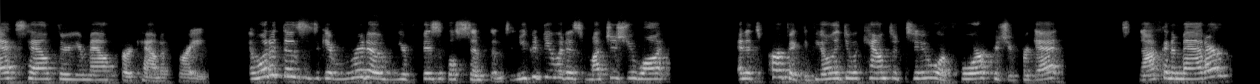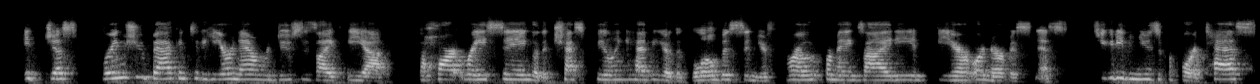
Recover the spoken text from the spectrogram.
exhale through your mouth for a count of three. And what it does is get rid of your physical symptoms. And you can do it as much as you want. And it's perfect. If you only do a count of two or four because you forget, it's not going to matter. It just brings you back into the here and now and reduces like the uh, the heart racing or the chest feeling heavy or the globus in your throat from anxiety and fear or nervousness. So you could even use it before a test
